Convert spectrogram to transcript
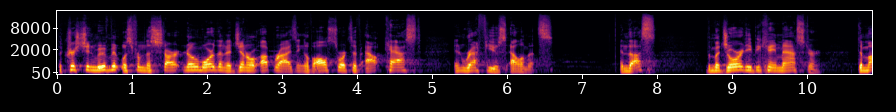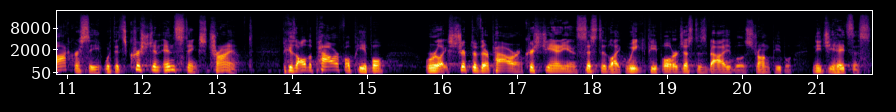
The Christian movement was from the start no more than a general uprising of all sorts of outcast and refuse elements. And thus, the majority became master. Democracy, with its Christian instincts, triumphed because all the powerful people were like stripped of their power, and Christianity insisted like weak people are just as valuable as strong people. Nietzsche hates this.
